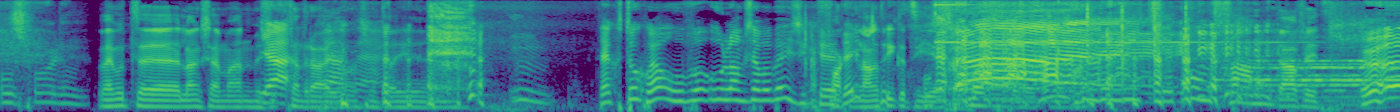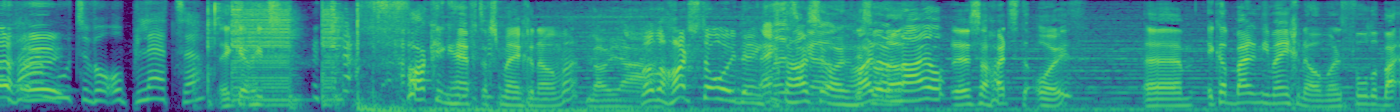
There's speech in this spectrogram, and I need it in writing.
ons voordoen. Wij moeten eh, langzaam aan muziek Ja. gaan draaien. Ja, jongens, ja. want wij, eh, Zeg toch wel, hoe, hoe lang zijn we bezig? eh, fucking lang, drie kwartier. Het volgende liedje komt van. David, Waar moeten we op letten? ik heb iets fucking heftigs meegenomen. Nou ja. Wel de hardste ooit, denk ik. Echt hartstikke ooit. Dit is Harder dan de- Nile? Dit is de hardste ooit. Ehm, ik had bijna niet meegenomen. Het voelde, bij,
